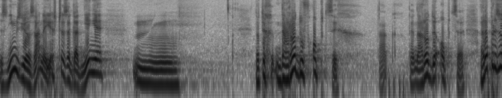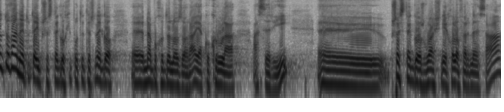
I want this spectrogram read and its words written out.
z nim związane jeszcze zagadnienie mm, do tych narodów obcych, tak? te narody obce, reprezentowane tutaj przez tego hipotetycznego e, Nabuchodonozora jako króla Asyrii, e, przez tegoż właśnie Holofernesa,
